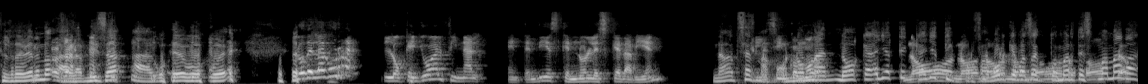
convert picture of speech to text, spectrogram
El reverendo a la misa a huevo fue. Lo de la gorra, lo que yo al final entendí es que no les queda bien, no, seas mamón, no, cállate, cállate, por favor, que vas a tomarte esa mamada.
